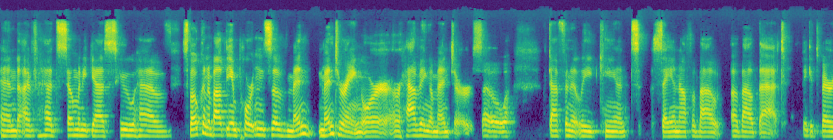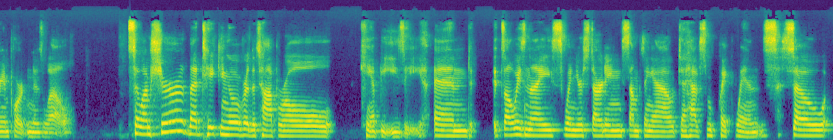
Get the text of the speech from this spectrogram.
And I've had so many guests who have spoken about the importance of men- mentoring or, or having a mentor. So definitely can't say enough about about that. I think it's very important as well. So I'm sure that taking over the top role can't be easy. And it's always nice when you're starting something out to have some quick wins. So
